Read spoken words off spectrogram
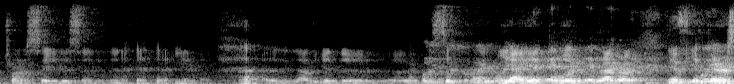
I'm trying to say this in, in you know, not to get the uh, so- right? yeah, yeah, politically correct, right. If, if there's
